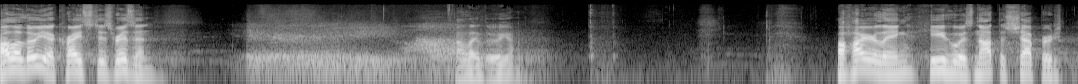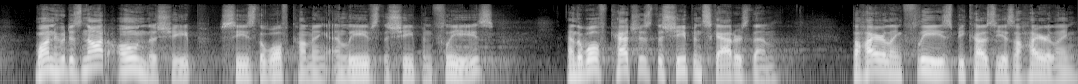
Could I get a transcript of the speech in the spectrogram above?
Hallelujah, Christ is risen. Hallelujah. A hireling, he who is not the shepherd, one who does not own the sheep, sees the wolf coming and leaves the sheep and flees. And the wolf catches the sheep and scatters them. The hireling flees because he is a hireling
